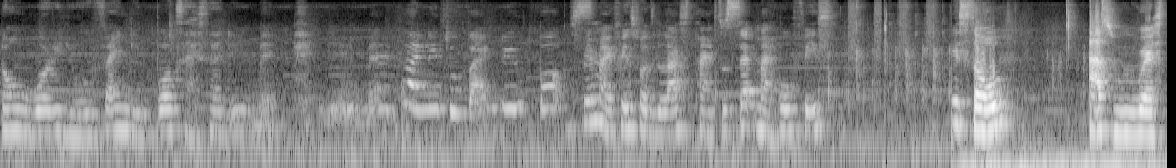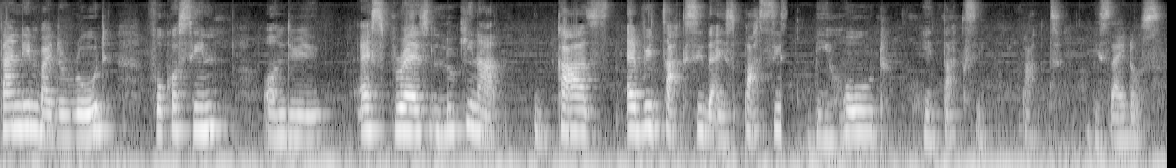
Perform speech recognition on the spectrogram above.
Don't worry, you will find the box. I said, Amen. Amen. I need to find this box. Spray my face for the last time to set my whole face. Okay, so as we were standing by the road, focusing on the express, looking at cars, every taxi that is passing, behold a taxi parked beside us.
